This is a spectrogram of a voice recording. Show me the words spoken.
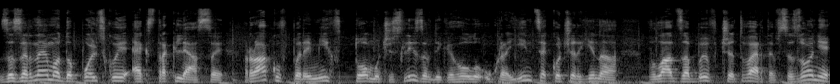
Зазирнемо до польської екстракляси. Раков переміг в тому числі завдяки голу українця Кочергіна. Влад забив четверте в сезоні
